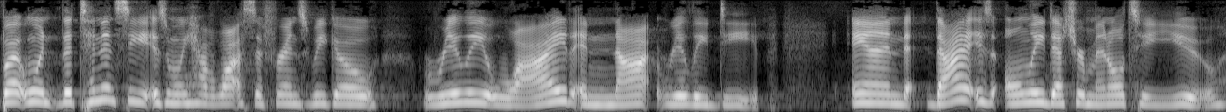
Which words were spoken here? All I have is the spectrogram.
But when the tendency is when we have lots of friends, we go really wide and not really deep. And that is only detrimental to you.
